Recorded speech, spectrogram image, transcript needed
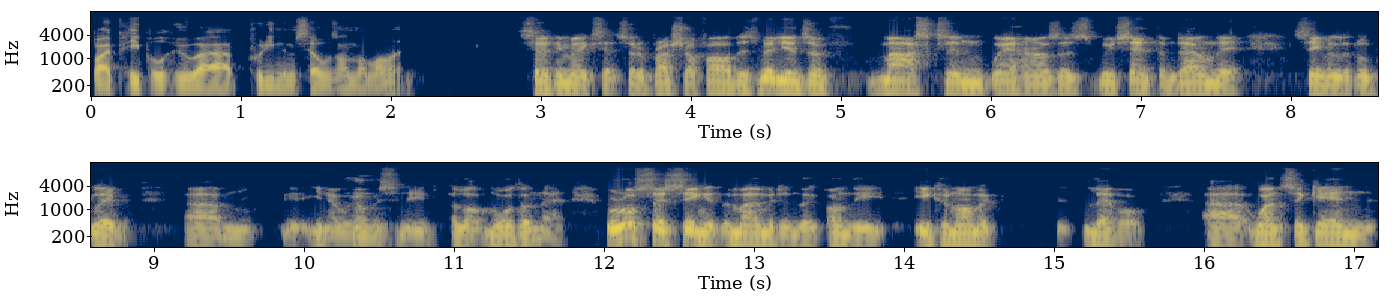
by people who are putting themselves on the line certainly makes that sort of brush off. Oh, there's millions of masks in warehouses. We've sent them down there. Seem a little glib. Um, you know, we mm. obviously need a lot more than that. We're also seeing at the moment in the on the economic level, uh, once again,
